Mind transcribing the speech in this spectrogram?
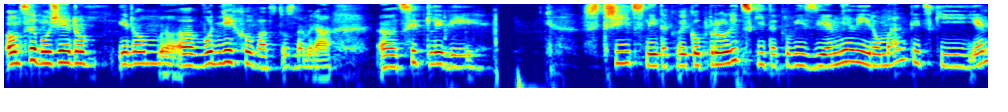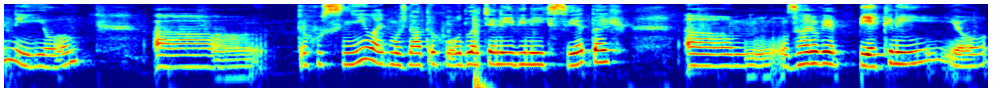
on se může jenom, jenom vodně chovat, to znamená uh, citlivý, střícný, takový jako prolidský, takový zjemnělý, romantický, jemný, jo. A trochu snílek, možná trochu odletěný v jiných světech, um, vzhledově pěkný, jo.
